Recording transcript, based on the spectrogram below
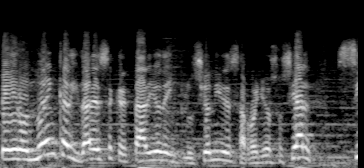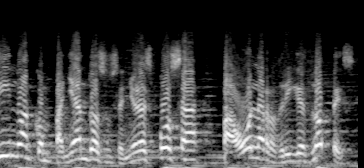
pero no en calidad de secretario de Inclusión y Desarrollo Social, sino acompañando a su señora esposa, Paola Rodríguez López,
